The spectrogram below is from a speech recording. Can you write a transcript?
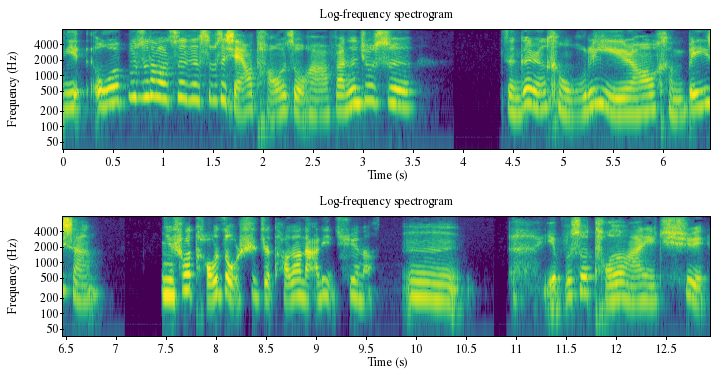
你我不知道这个是不是想要逃走哈，反正就是整个人很无力，然后很悲伤。你说逃走是指逃到哪里去呢？嗯，也不是说逃到哪里去，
